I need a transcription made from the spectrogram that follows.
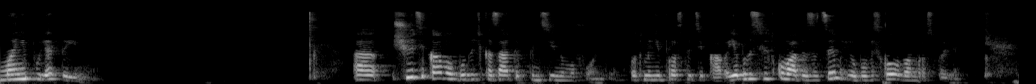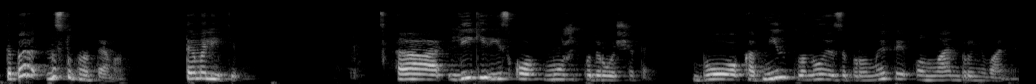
маніпулятивні. Що цікаво будуть казати в пенсійному фонді? От мені просто цікаво. Я буду слідкувати за цим і обов'язково вам розповім. Тепер наступна тема: тема ліків. Ліки різко можуть подорожчати, бо Кабмін планує заборонити онлайн-бронювання.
